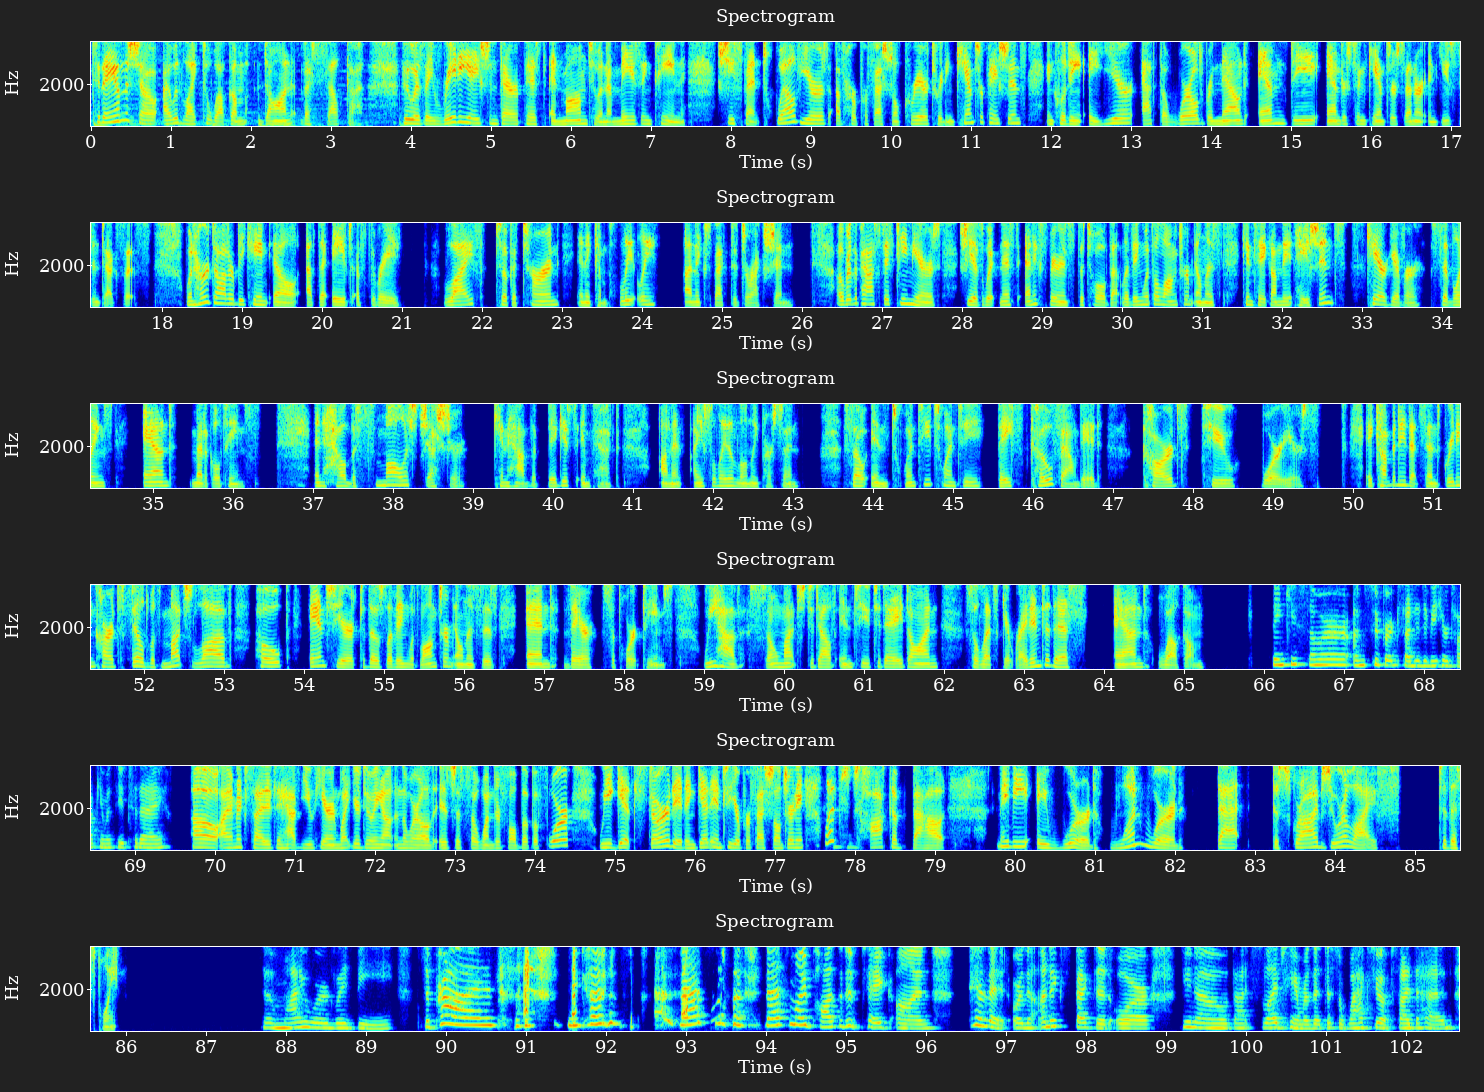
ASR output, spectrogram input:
Today on the show, I would like to welcome Dawn Veselka, who is a radiation therapist and mom to an amazing teen. She spent 12 years of her professional career treating cancer patients, including a year at the world renowned MD Anderson Cancer Center in Houston, Texas. When her daughter became ill at the age of three, life took a turn in a completely unexpected direction. Over the past 15 years, she has witnessed and experienced the toll that living with a long term illness can take on the patient, caregiver, siblings, and medical teams, and how the smallest gesture can have the biggest impact on an isolated, lonely person. So in 2020, they co founded Cards to Warriors a company that sends greeting cards filled with much love, hope, and cheer to those living with long term illnesses and their support teams. We have so much to delve into today, Dawn. So let's get right into this and welcome. Thank you, Summer. I'm super excited to be here talking with you today. Oh, I'm excited to have you here. And what you're doing out in the world is just so wonderful. But before we get started and get into your professional journey, let's mm-hmm. talk about maybe a word, one word that describes your life to this point? So my word would be surprise because that's that's my positive take on pivot or the unexpected or you know that sledgehammer that just whacks you upside the head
